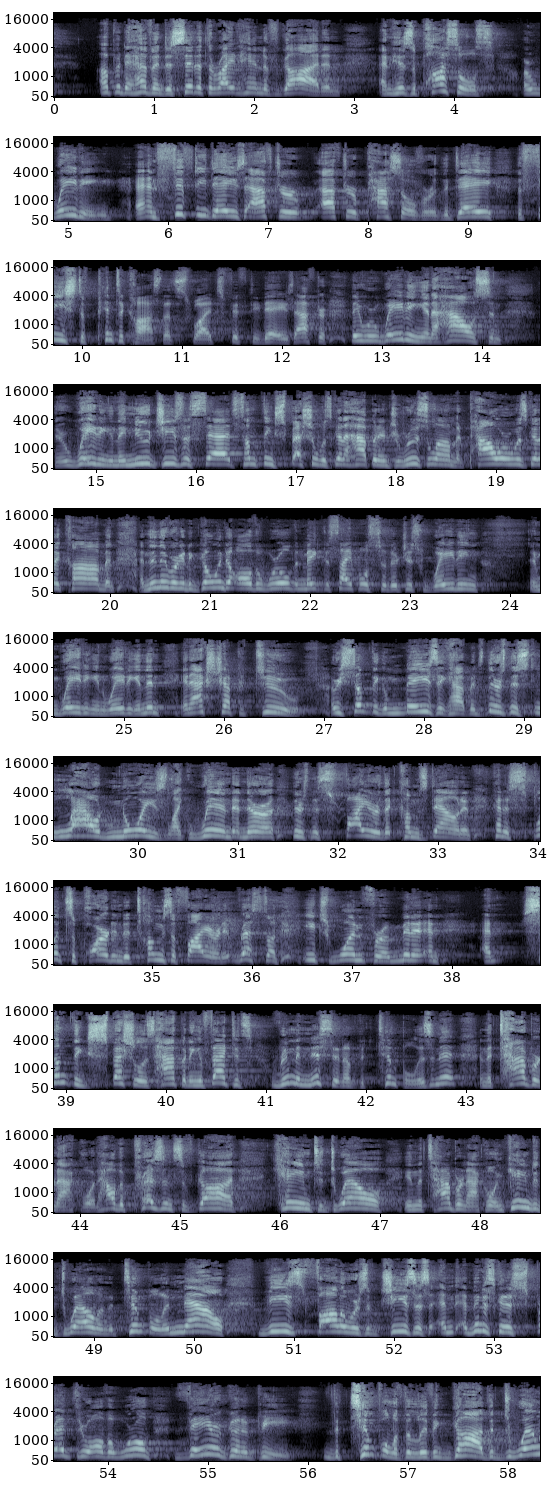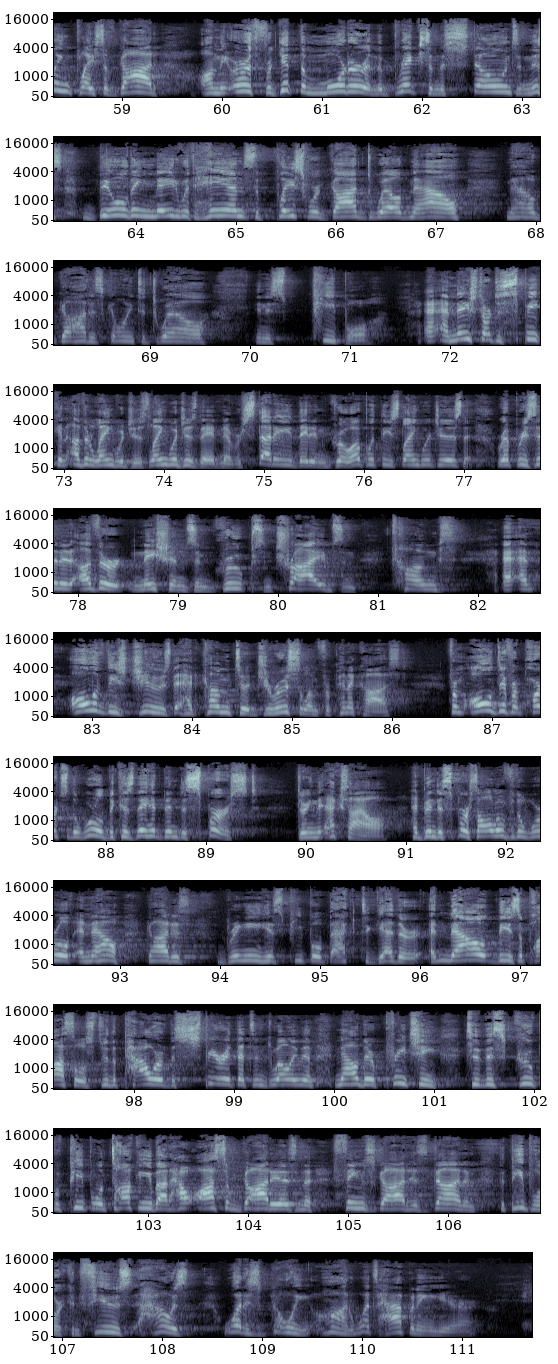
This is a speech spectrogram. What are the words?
up into heaven to sit at the right hand of God. And, and his apostles are waiting. And 50 days after, after Passover, the day, the feast of Pentecost, that's why it's 50 days after, they were waiting in a house and they were waiting and they knew Jesus said something special was going to happen in Jerusalem and power was going to come and, and then they were going to go into all the world and make disciples. So they're just waiting and waiting and waiting. And then in Acts chapter 2, I mean, something amazing happens. There's this loud noise like wind and there are, there's this fire that comes down and kind of splits apart into tongues of fire and it rests on each one for a minute. And, and something special is happening. In fact, it's reminiscent of the temple, isn't it? And the tabernacle and how the presence of God came to dwell in the tabernacle and came to dwell in the temple. And now these followers of Jesus, and, and then it's going to spread through all the world, they are going to be the temple of the living God, the dwelling place of God on the earth. Forget the mortar and the bricks and the stones and this building made with hands, the place where God dwelled now. Now God is going to dwell in his people. And they start to speak in other languages, languages they had never studied. They didn't grow up with these languages that represented other nations and groups and tribes and tongues. And all of these Jews that had come to Jerusalem for Pentecost from all different parts of the world because they had been dispersed during the exile, had been dispersed all over the world. And now God is bringing his people back together. And now these apostles, through the power of the Spirit that's indwelling them, now they're preaching to this group of people and talking about how awesome God is and the things God has done. And the people are confused. How is, what is going on? What's happening here?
